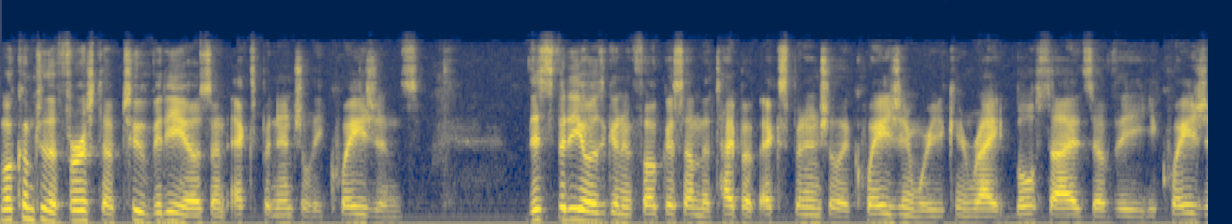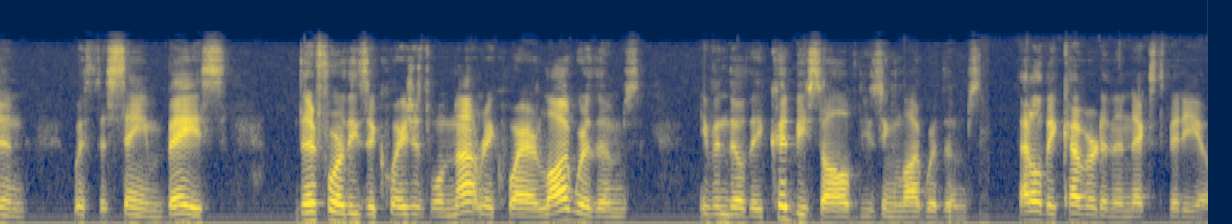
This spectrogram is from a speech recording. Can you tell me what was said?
Welcome to the first of two videos on exponential equations. This video is going to focus on the type of exponential equation where you can write both sides of the equation with the same base. Therefore, these equations will not require logarithms, even though they could be solved using logarithms. That'll be covered in the next video.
